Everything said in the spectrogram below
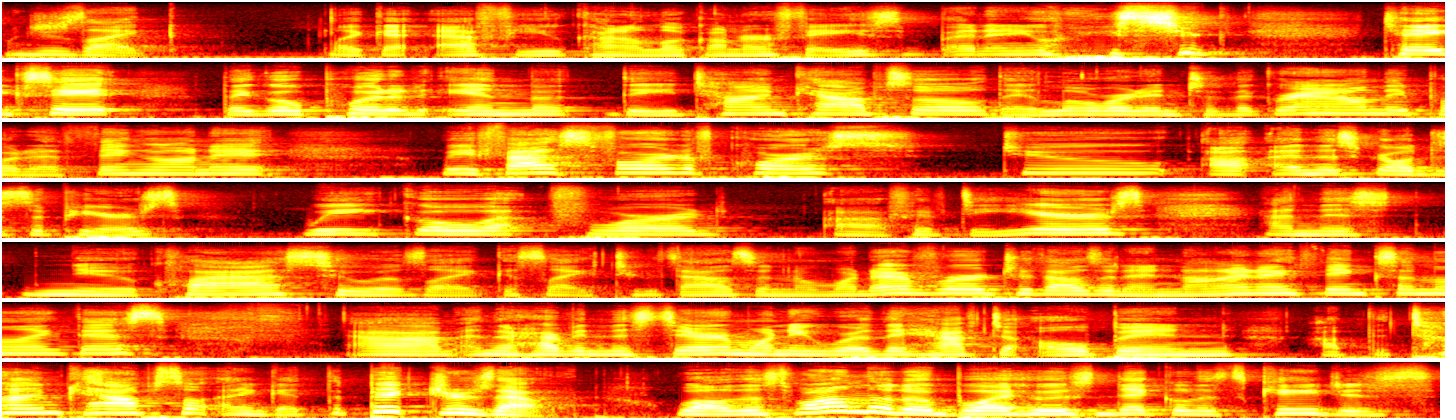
And she's like like a fu kind of look on her face. But anyway she takes it. They go put it in the, the time capsule. They lower it into the ground. They put a thing on it. We fast forward of course to uh, and this girl disappears. We go forward uh, 50 years and this new class who was like it's like 2000 and whatever 2009 i think something like this um, and they're having the ceremony where they have to open up the time capsule and get the pictures out. Well this one little boy who's Nicolas Cage's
